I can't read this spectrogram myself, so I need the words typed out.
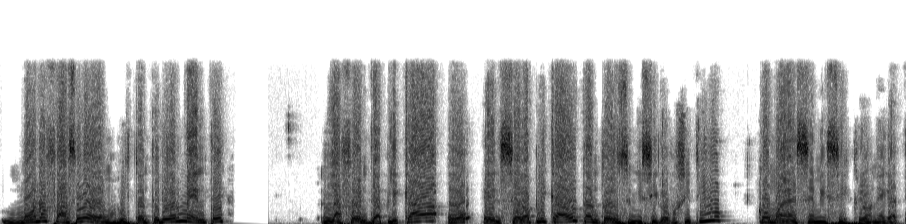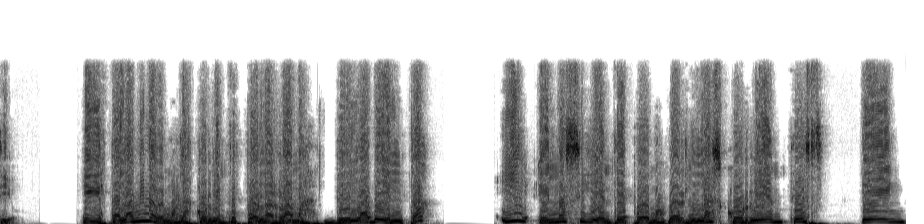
monofásico, lo hemos visto anteriormente, la fuente aplicada o el cero aplicado tanto en el semiciclo positivo como en el semiciclo negativo. En esta lámina vemos las corrientes por las ramas de la delta y en la siguiente podemos ver las corrientes en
